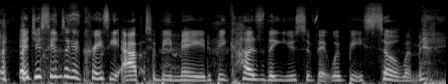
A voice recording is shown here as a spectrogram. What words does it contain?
right. it just seems like a crazy app to be made because the use of it would be so limited.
